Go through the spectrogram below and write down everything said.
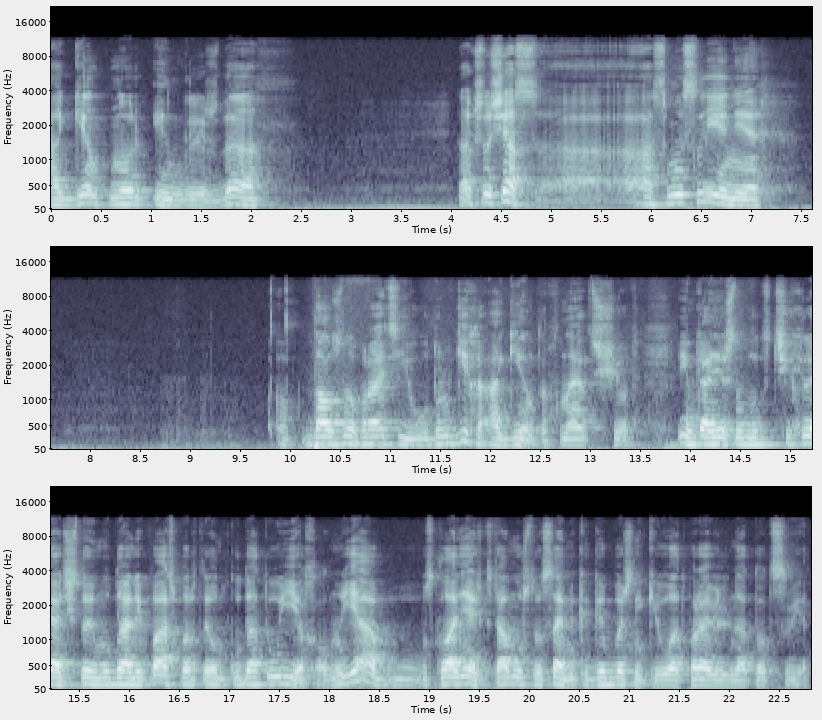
Агент 0 English, да. Так что сейчас а, осмысление должно пройти у других агентов на этот счет. Им, конечно, будут чихлять, что ему дали паспорт, и он куда-то уехал. Но я склоняюсь к тому, что сами КГБшники его отправили на тот свет.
